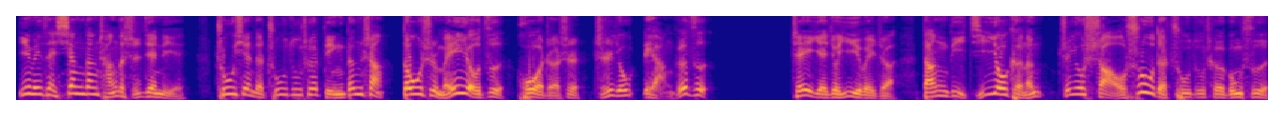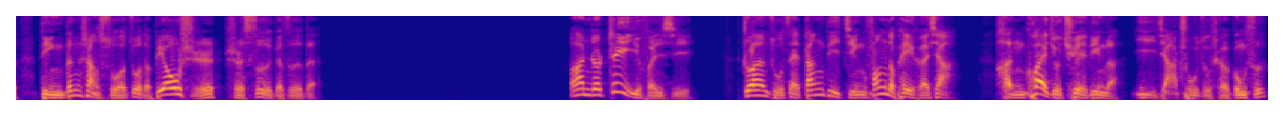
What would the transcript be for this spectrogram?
因为在相当长的时间里，出现的出租车顶灯上都是没有字，或者是只有两个字，这也就意味着当地极有可能只有少数的出租车公司顶灯上所做的标识是四个字的。按照这一分析，专案组在当地警方的配合下，很快就确定了一家出租车公司。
